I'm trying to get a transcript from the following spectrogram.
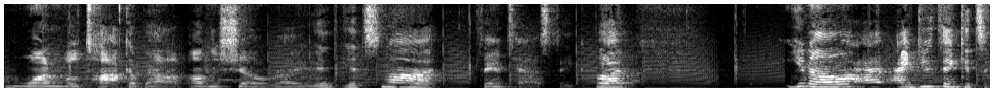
one we'll talk about on the show, right? It, it's not fantastic, but you know, I, I do think it's a,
